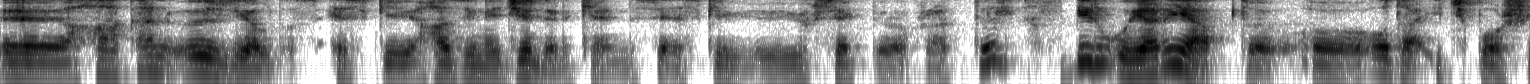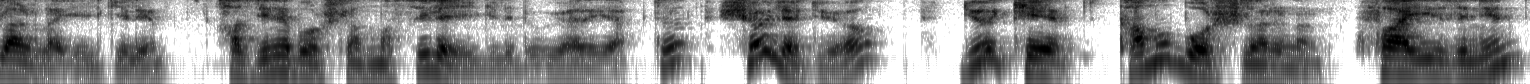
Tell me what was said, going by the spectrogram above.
Ee, Hakan Özyıldız, eski hazinecidir kendisi, eski e, yüksek bürokrattır. Bir uyarı yaptı. O, o da iç borçlarla ilgili, hazine borçlanmasıyla ilgili bir uyarı yaptı. Şöyle diyor, diyor ki kamu borçlarının faizinin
